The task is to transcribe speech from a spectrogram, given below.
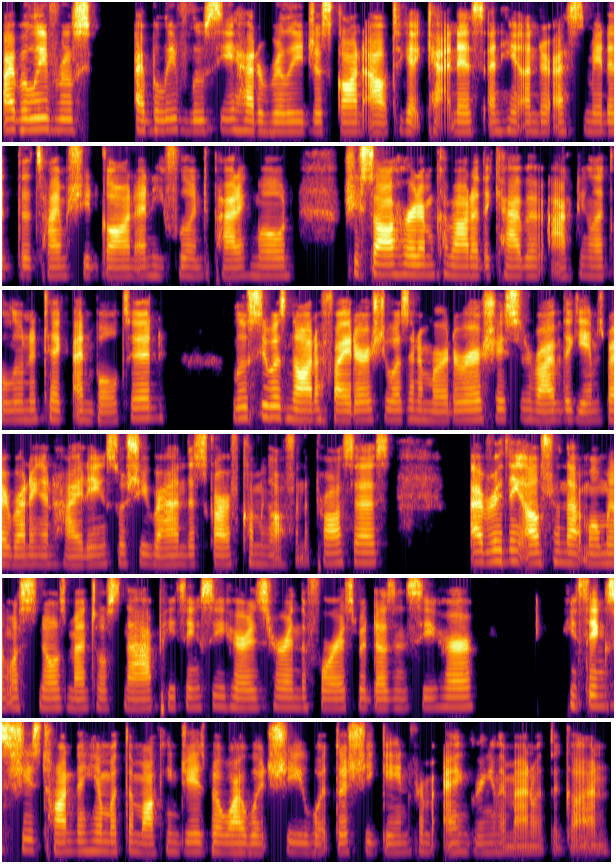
I believe Lucy. I believe Lucy had really just gone out to get Katniss, and he underestimated the time she'd gone, and he flew into panic mode. She saw heard him come out of the cabin acting like a lunatic and bolted. Lucy was not a fighter. She wasn't a murderer. She survived the games by running and hiding, so she ran, the scarf coming off in the process. Everything else from that moment was Snow's mental snap. He thinks he hears her in the forest but doesn't see her. He thinks she's taunting him with the mockingjays, but why would she? What does she gain from angering the man with the gun?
